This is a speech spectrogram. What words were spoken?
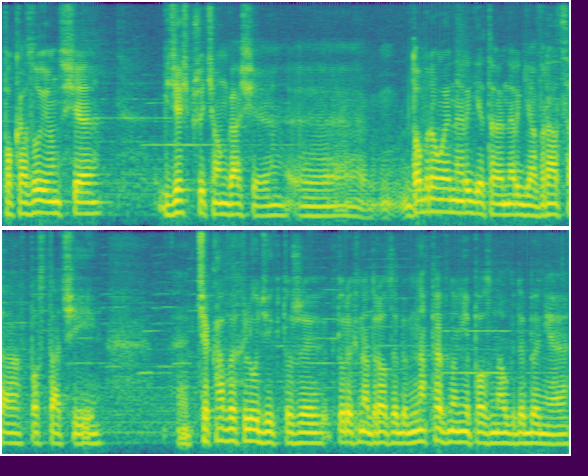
pokazując się, gdzieś przyciąga się y, dobrą energię, ta energia wraca w postaci e, ciekawych ludzi, którzy, których na drodze bym na pewno nie poznał, gdyby nie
